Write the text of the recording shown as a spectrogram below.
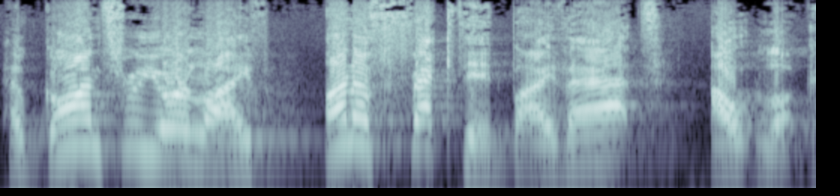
have gone through your life unaffected by that outlook.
